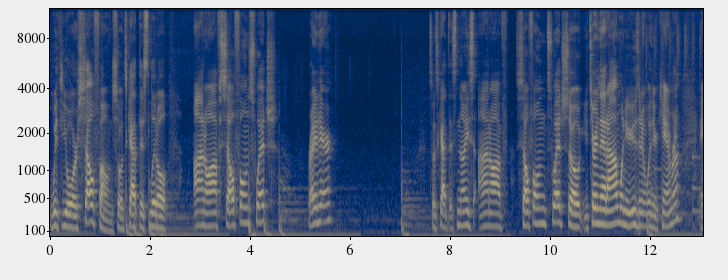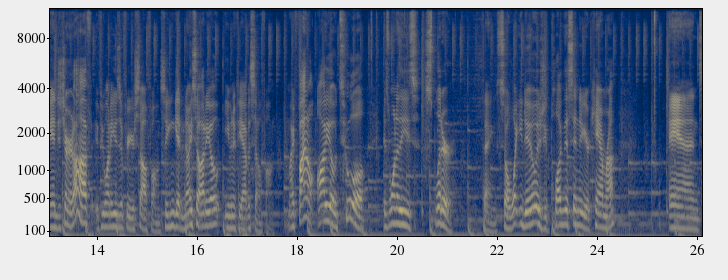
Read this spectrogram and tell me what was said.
with your cell phone. So it's got this little on-off cell phone switch right here. So it's got this nice on-off cell phone switch. So you turn that on when you're using it with your camera and you turn it off if you want to use it for your cell phone. So you can get nice audio even if you have a cell phone. My final audio tool is one of these splitter things. So what you do is you plug this into your camera and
